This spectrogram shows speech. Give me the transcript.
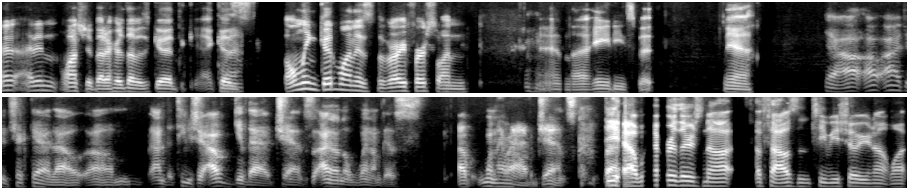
I, I didn't watch it, but I heard that was good because yeah. the only good one is the very first one mm-hmm. in the '80s. But yeah, yeah, I'll, I'll, have to check that out. Um, on the TV show, I'll give that a chance. I don't know when I'm gonna, uh, whenever I have a chance. But... Yeah, whenever there's not a thousand TV show you're not wa-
